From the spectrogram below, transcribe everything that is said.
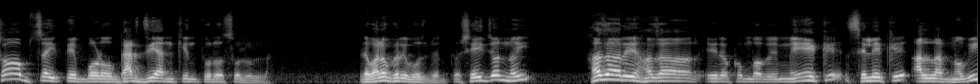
সবচাইতে বড় গার্জিয়ান কিন্তু রসুল্লাহ এটা ভালো করে বুঝবেন। তো সেই জন্যই হাজারে হাজার এরকমভাবে মেয়েকে, ছেলেকে আল্লাহর নবী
